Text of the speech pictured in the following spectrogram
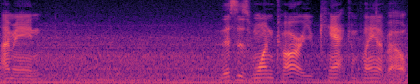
I mean, this is one car you can't complain about.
